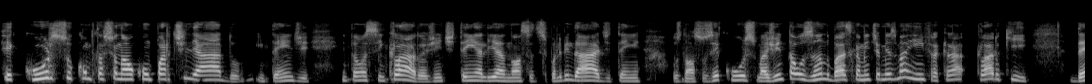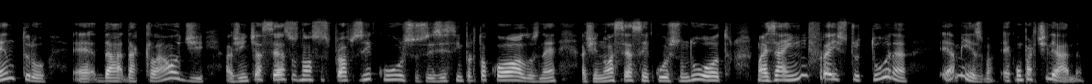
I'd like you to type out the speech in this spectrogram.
recurso computacional compartilhado, entende? Então, assim, claro, a gente tem ali a nossa disponibilidade, tem os nossos recursos, mas a gente está usando basicamente a mesma infra. Claro que dentro é, da, da cloud, a gente acessa os nossos próprios recursos, existem protocolos, né? A gente não acessa recursos um do outro, mas a infraestrutura é a mesma, é compartilhada.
